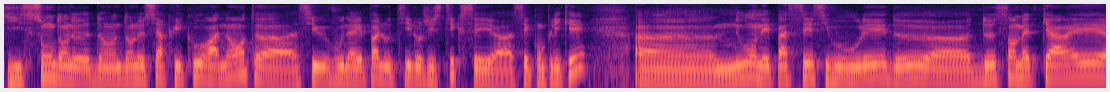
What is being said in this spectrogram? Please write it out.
qui sont dans le, dans, dans le circuit court à Nantes. Euh, si vous n'avez pas l'outil logistique, c'est euh, compliqué. Euh, nous, on est passé, si vous voulez, de 200 mètres carrés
